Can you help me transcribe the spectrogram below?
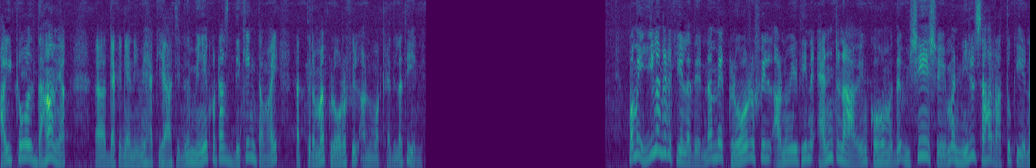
පයිටෝල් දාමයක් දැක ගැනීම හැකියා තිනද මේ කොටස් දෙකින් තමයි ඇත්තරම කලෝරෆිල් අනුවක් හැදිලා තියෙන්නේ. මම ඊළඟට කියලා දෙන්න මේ කලෝරෆිල් අනුවේ තියෙන ඇන්ටනාවෙන් කොහොමද විශේෂයම නිල් සහ රතු කියන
